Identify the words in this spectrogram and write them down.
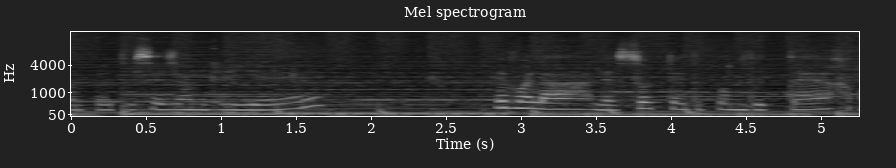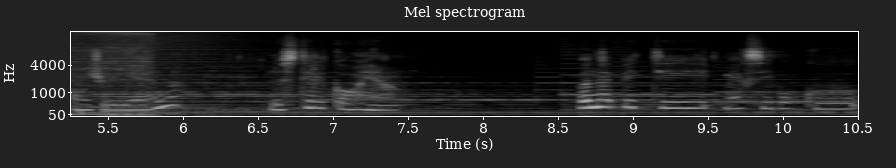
Un peu de sésame grillé. Et voilà les sautés de pommes de terre en julienne, le style coréen. Bon appétit, merci beaucoup.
